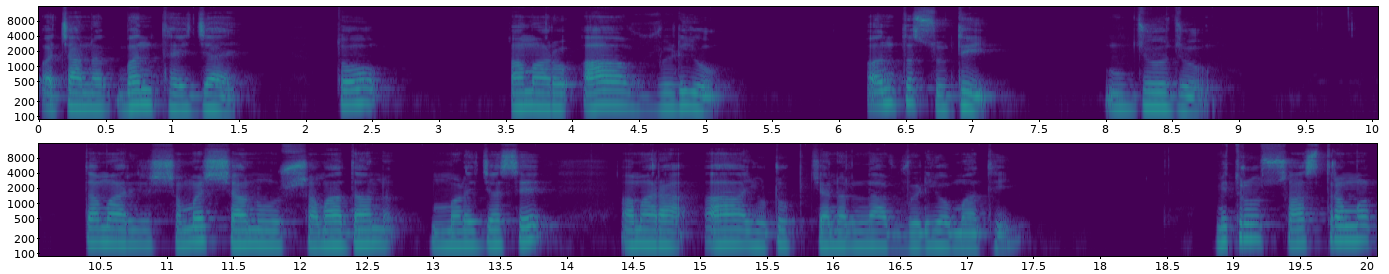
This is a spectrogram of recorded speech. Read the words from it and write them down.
અચાનક બંધ થઈ જાય, તો અમારો આ વિડિયો અંત સુધી જોજો. તમારી સમસ્યાનું સમાધાન મળી જશે અમારા આ યુટ્યુબ ચેનલના વિડીયોમાંથી. મિત્રો, શાસ્ત્રમાં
